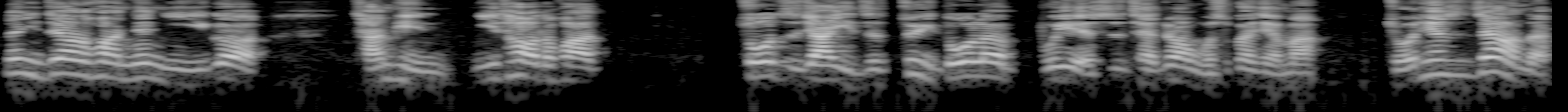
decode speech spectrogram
那你这样的话，那你一个产品一套的话，桌子加椅子最多了不也是才赚五十块钱吗？昨天是这样的，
